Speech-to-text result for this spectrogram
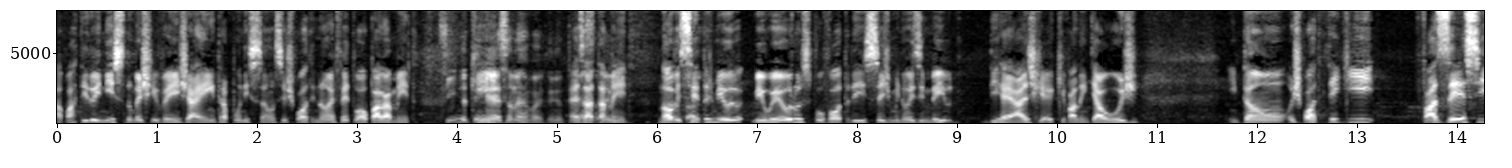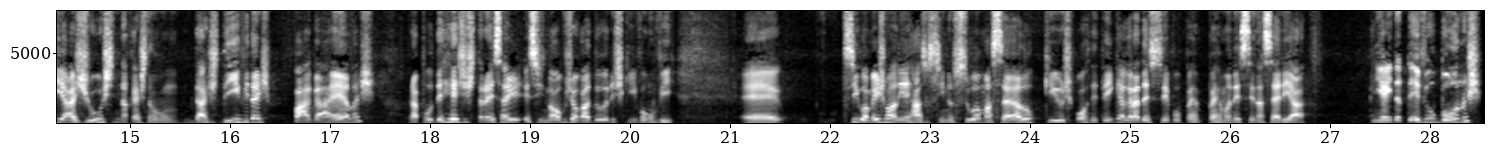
A partir do início do mês que vem já entra a punição se o esporte não efetuar o pagamento. Sim, tem que... essa, né, velho? Exatamente. 900 mil, mil euros por volta de 6 milhões e meio de reais, que é equivalente a hoje. Então o esporte tem que fazer esse ajuste na questão das dívidas, pagar elas, para poder registrar esses novos jogadores que vão vir. É, sigo a mesma linha de raciocínio sua, Marcelo, que o esporte tem que agradecer por per permanecer na Série A. E ainda teve o bônus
